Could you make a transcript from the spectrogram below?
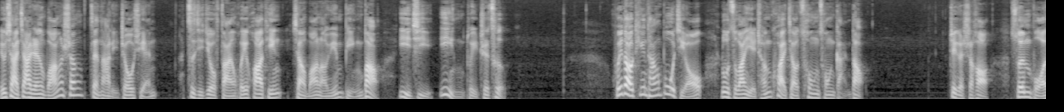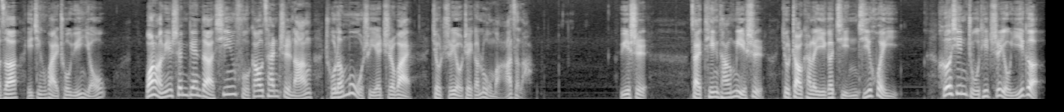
留下家人王生在那里周旋。自己就返回花厅，向王老云禀报，议计应对之策。回到厅堂不久，陆子婉也乘快轿匆匆赶到。这个时候，孙跛子已经外出云游，王朗云身边的心腹高参智囊，除了穆师爷之外，就只有这个陆麻子了。于是，在厅堂密室就召开了一个紧急会议，核心主题只有一个：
